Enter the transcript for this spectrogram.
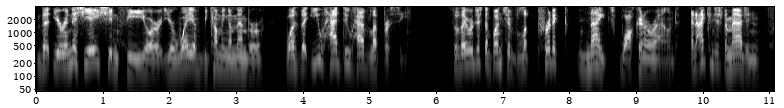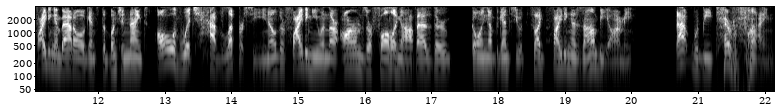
that your initiation fee or your way of becoming a member was that you had to have leprosy. So they were just a bunch of lepritic knights walking around. And I can just imagine fighting a battle against a bunch of knights, all of which have leprosy. You know, they're fighting you and their arms are falling off as they're going up against you. It's like fighting a zombie army. That would be terrifying.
